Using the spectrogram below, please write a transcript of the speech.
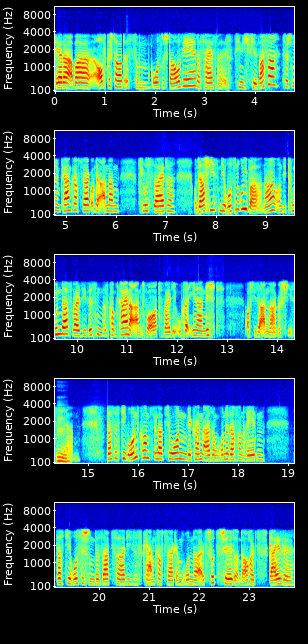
der da aber aufgestaut ist zum großen Stausee. Das heißt, da ist ziemlich viel Wasser zwischen dem Kernkraftwerk und der anderen Flussseite. Und da schießen die Russen rüber. Ne? Und sie tun das, weil sie wissen, es kommt keine Antwort, weil die Ukrainer nicht auf diese Anlage schießen mhm. werden. Das ist die Grundkonstellation. Wir können also im Grunde davon reden, dass die russischen Besatzer dieses Kernkraftwerk im Grunde als Schutzschild und auch als Geisel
